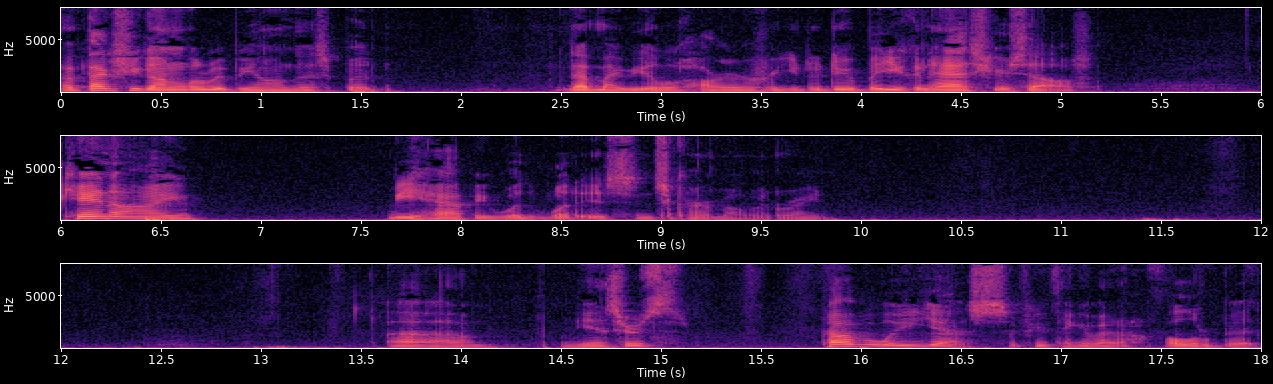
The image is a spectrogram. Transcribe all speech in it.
I've actually gone a little bit beyond this, but that might be a little harder for you to do. But you can ask yourself, can I be happy with what is in its current moment, right? Um, the answer is probably yes, if you think about it a little bit.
